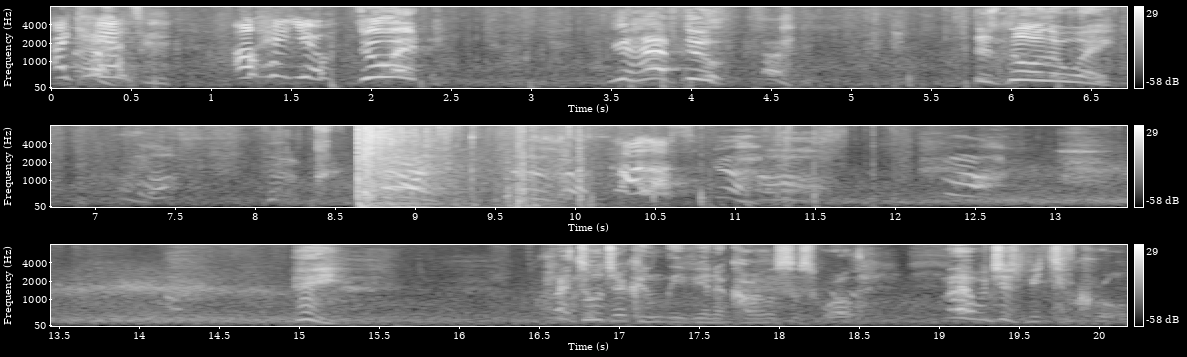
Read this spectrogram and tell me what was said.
I can't! I'll hit you! Do it! You have to! There's no other way. Carlos! Hey, I told you I couldn't leave you in a Carlos's world. That would just be too cruel.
